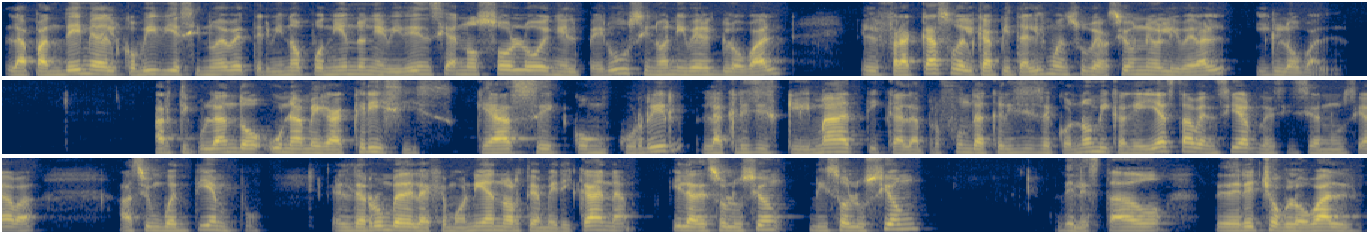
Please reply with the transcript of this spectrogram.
la pandemia del COVID-19 terminó poniendo en evidencia no solo en el Perú, sino a nivel global, el fracaso del capitalismo en su versión neoliberal y global, articulando una megacrisis que hace concurrir la crisis climática, la profunda crisis económica que ya estaba en ciernes y se anunciaba hace un buen tiempo, el derrumbe de la hegemonía norteamericana y la disolución, disolución del Estado de Derecho global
